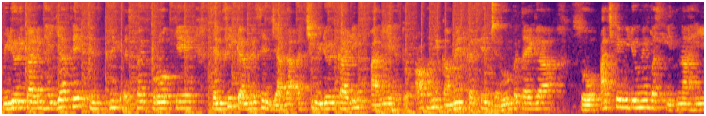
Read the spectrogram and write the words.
वीडियो रिकॉर्डिंग है या फिर इन्फिनिक एस फाइव प्रो के सेल्फी कैमरे से ज़्यादा अच्छी वीडियो रिकॉर्डिंग आई है तो आप हमें कमेंट करके ज़रूर बताएगा सो आज के वीडियो में बस इतना ही।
